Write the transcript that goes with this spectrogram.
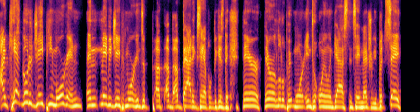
I can't go to JP Morgan, and maybe JP Morgan's a, a, a, bad example because they're they're a little bit more into oil and gas than say Metrically, but say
